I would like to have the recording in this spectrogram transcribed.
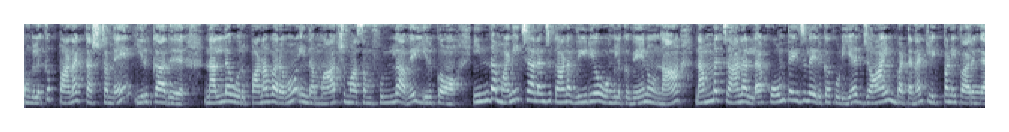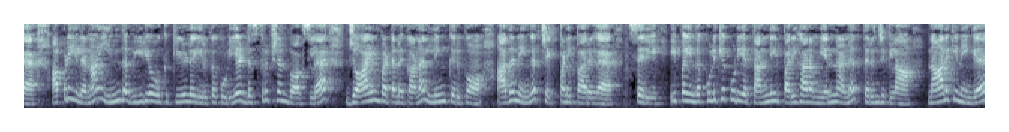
உங்களுக்கு பண கஷ்டமே இருக்காது. நல்ல ஒரு பணவரவும் இந்த மார்ச் மாசம் ஃபுல்லாவே இருக்கும். இந்த மணி சேலஞ்சுக்கான வீடியோ உங்களுக்கு வேணும்னா நம்ம சேனல்ல ஹோம் பேஜ்ல இருக்கக்கூடிய ஜாயின் பட்டனை கிளிக் பண்ணி பாருங்க. அப்படி இல்லைன்னா இந்த வீடியோவுக்கு கீழே இருக்கக்கூடிய டிஸ்கிரிப்ஷன் பாக்ஸ்ல ஜாயின் பட்டனுக்கான லிங்க் இருக்கும். அதை நீங்க செக் பண்ணி பாருங்க. சரி இப்ப இந்த குளிக்கக்கூடிய தண்ணீர் பரிகாரம் என்னன்னு தெரிஞ்சுக்கலாம். நாளைக்கு நீங்க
